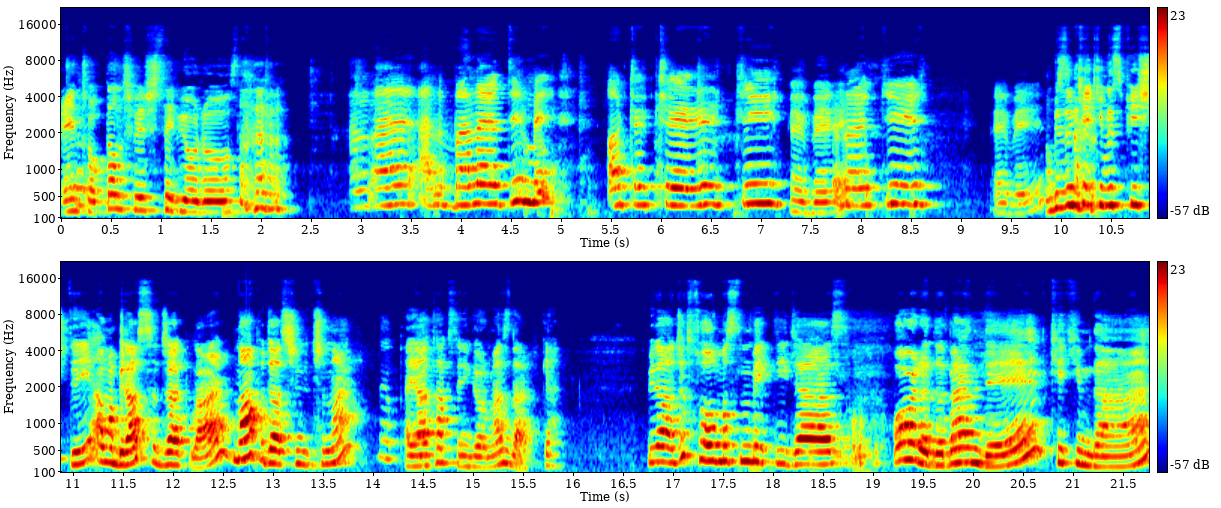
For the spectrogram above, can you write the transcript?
En çok da alışveriş seviyoruz. Bana değil mi? Atatürk'ü. Evet. Evet. Bizim kekimiz pişti ama biraz sıcaklar. Ne yapacağız şimdi Çınar? Ayağa kalk seni görmezler. Gel. Birazcık soğumasını bekleyeceğiz. O arada ben de kekimden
